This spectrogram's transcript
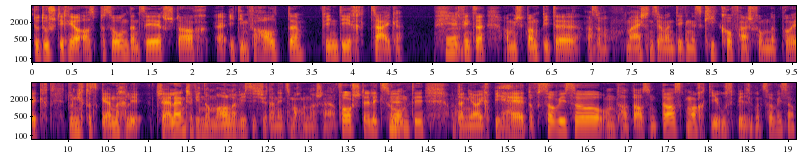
du tust dich ja als Person dann sehr stark äh, in deinem Verhalten, finde ich, zeigen. Ja. Ich finde es auch spannend bei den, also meistens ja, wenn du irgendein Kickoff hast von einem Projekt, du ich das gerne ein bisschen challenge, wie normalerweise ist ja dann, jetzt machen wir noch schnell eine Vorstellungsrunde ja. und dann, ja, ich bin Head of sowieso und habe das und das gemacht, die Ausbildung und sowieso.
